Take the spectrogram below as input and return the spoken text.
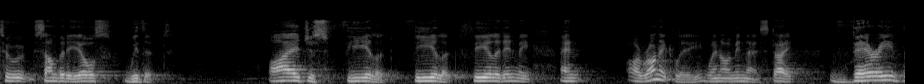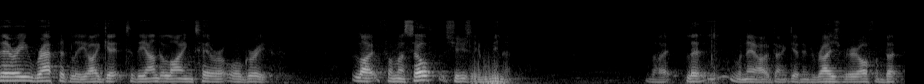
to somebody else with it. I just feel it, feel it, feel it in me. And ironically, when I'm in that state, very, very rapidly I get to the underlying terror or grief. Like for myself, it's usually a minute. Like, well, now I don't get into rage very often, but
